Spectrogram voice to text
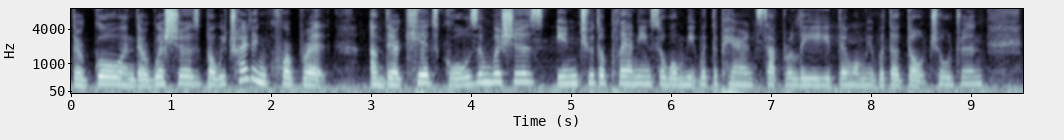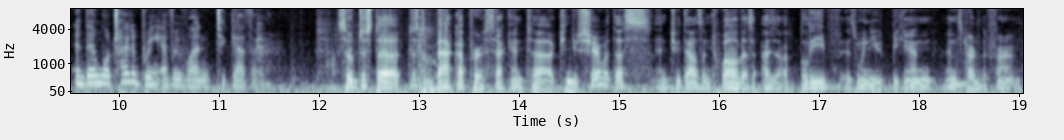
their goal and their wishes, but we try to incorporate um, their kids' goals and wishes into the planning. So we'll meet with the parents separately, then we'll meet with the adult children, and then we'll try to bring everyone together. So just uh, just to back up for a second, uh, can you share with us in 2012, as, as I believe is when you began and started the firm,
